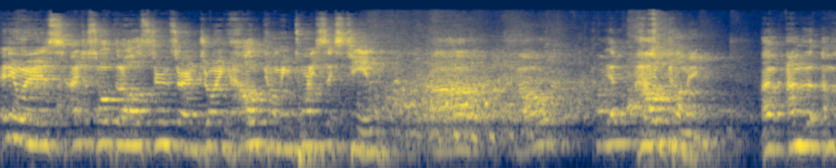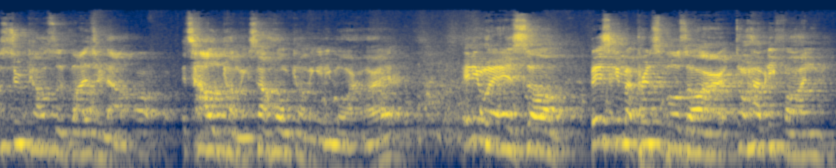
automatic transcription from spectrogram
Anyways, I just hope that all the students are enjoying Howcoming 2016. How? Come Yeah, Howcoming. I'm, I'm, the, I'm the student council advisor now. Oh. It's Howcoming, it's not homecoming anymore, alright? Anyways, so basically my principles are don't have any fun,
